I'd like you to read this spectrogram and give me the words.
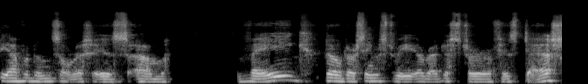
The evidence on it is um, vague, though there seems to be a register of his death.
